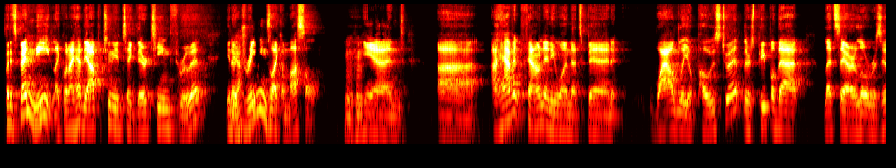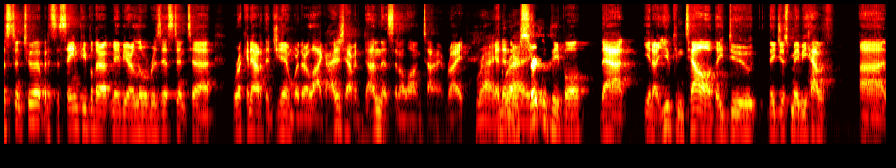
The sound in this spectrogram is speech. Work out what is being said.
But it's been neat. Like when I had the opportunity to take their team through it, you know, yeah. dreaming's like a muscle. Mm-hmm. And uh, I haven't found anyone that's been wildly opposed to it. There's people that, let's say, are a little resistant to it, but it's the same people that maybe are a little resistant to working out at the gym where they're like, I just haven't done this in a long time, right? Right. And then right. there's certain people that you know you can tell they do they just maybe have uh,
